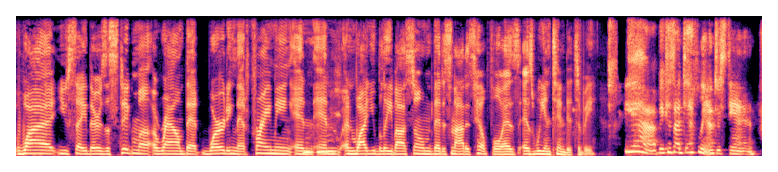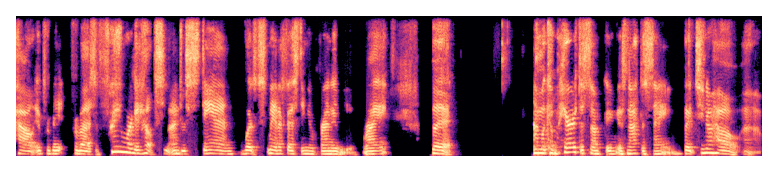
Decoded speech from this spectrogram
why you say there's a stigma around that wording, that framing, and mm-hmm. and and why you believe I assume that it's not as helpful as as we intend it to be. Yeah, because I definitely understand how it provides a framework. It helps you understand what's manifesting in front of you, right? But I'm gonna compare it to something is not the same. But you know how um,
